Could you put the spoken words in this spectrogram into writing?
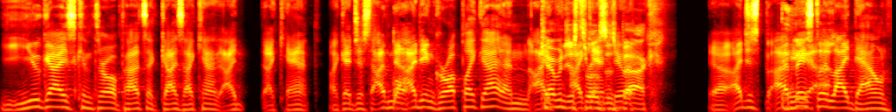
You guys can throw a pad stack, guys. I can't. I I can't. Like I just I've oh. I didn't grow up like that, and Kevin I, just I throws his back. It. Yeah, I just I hey, basically uh, lie down.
